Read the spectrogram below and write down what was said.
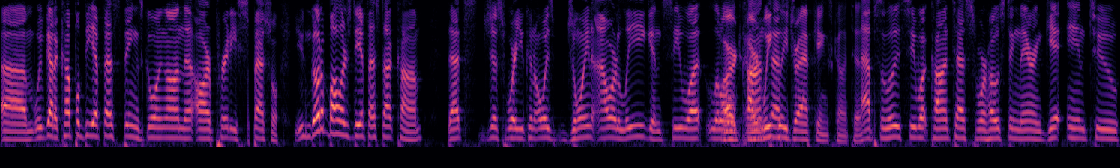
um, we've got a couple dfs things going on that are pretty special you can go to ballersdfs.com that's just where you can always join our league and see what little Our, our contests weekly DraftKings contest. Absolutely. See what contests we're hosting there and get into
